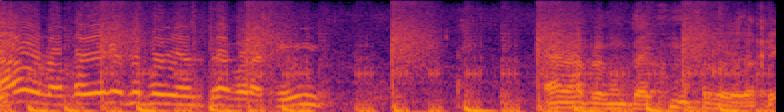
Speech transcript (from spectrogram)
entrado? No sabía que se podía entrar por aquí. Ah, la pregunta es, ¿cómo se lo aquí?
